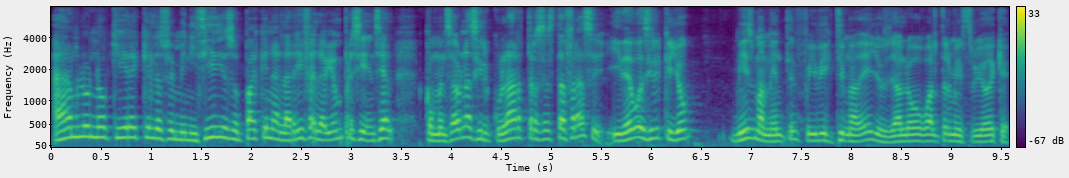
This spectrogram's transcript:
AMLO no quiere que los feminicidios opaquen a la rifa del avión presidencial comenzaron a circular tras esta frase. Y debo decir que yo mismamente fui víctima de ellos. Ya luego Walter me instruyó de que,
